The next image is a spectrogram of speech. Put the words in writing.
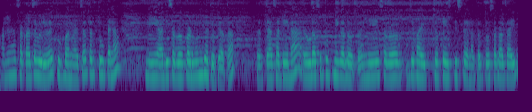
आणि हा सकाळचा व्हिडिओ आहे तूप बनवायचा. तर तूप आहे ना मी आधी सगळं कडवून घेत होते आता. तर त्यासाठी ना एवढं असं तूप निघालं होतं. हे सगळं जे व्हाईट जो फेस दिसतोय ना तर तो सगळा जाईल.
